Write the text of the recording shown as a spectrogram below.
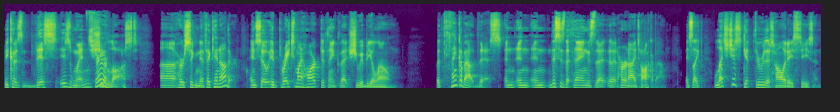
because this is when she lost uh, her significant other, and so it breaks my heart to think that she would be alone. But think about this, and and and this is the things that that her and I talk about. It's like let's just get through this holiday season.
